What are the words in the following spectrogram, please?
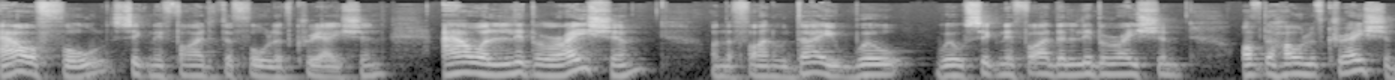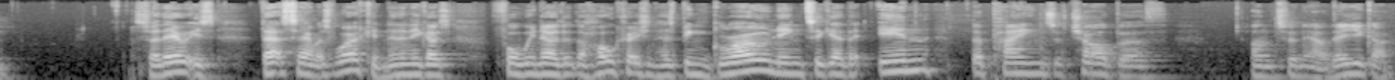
our fall signified the fall of creation. Our liberation on the final day will, will signify the liberation of the whole of creation. So there it is. That's how it's working. And then he goes, For we know that the whole creation has been groaning together in the pains of childbirth until now. There you go.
